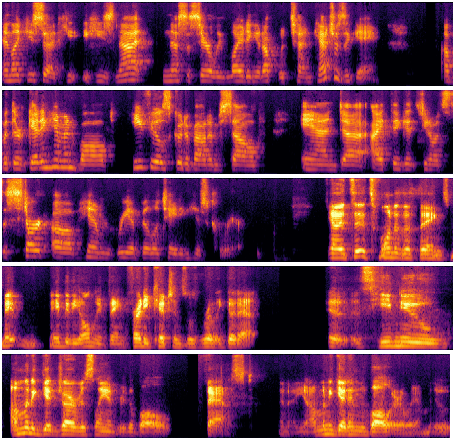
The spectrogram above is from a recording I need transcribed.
and like you said, he, he's not necessarily lighting it up with 10 catches a game, uh, but they're getting him involved. He feels good about himself. And uh, I think it's, you know, it's the start of him rehabilitating his career. Yeah, it's, it's one of the things, maybe, maybe the only thing Freddie Kitchens was really good at is he knew I'm going to get Jarvis Landry the ball fast. And you know, I'm going to get him the ball early. I'm to,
